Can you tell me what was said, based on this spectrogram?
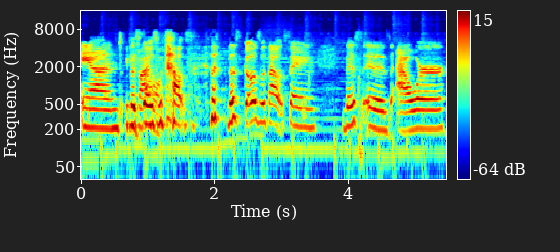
And this goes without this goes without saying this is our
